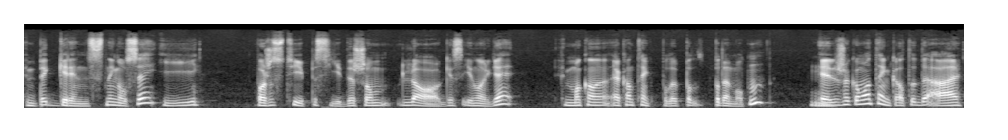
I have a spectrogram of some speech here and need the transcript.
en begrensning også i hva slags type sider som lages i Norge. Man kan, jeg kan tenke på det på, på den måten. Mm. Eller så kan man tenke at det er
